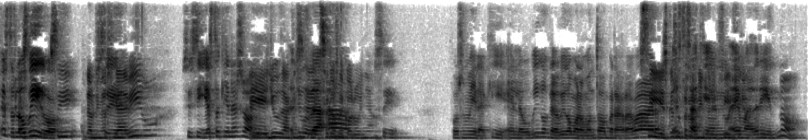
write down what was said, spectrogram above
Esto es lo Vigo. Sí, la Universidad Sí. de Vigo. Sí, sí, ¿y esto quiénes son? Eh, Yuda, que es de Yuda, Chicos de ah, Coruña. Sí. Pues mira, aquí en la Ubigo, que la Ubigo mola un montón para grabar. Sí, es que es Esto aquí en, en Madrid, ¿no?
